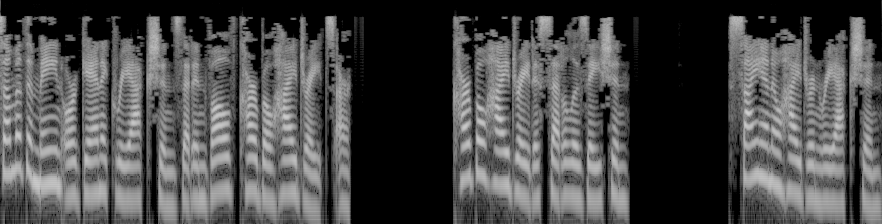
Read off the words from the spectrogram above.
Some of the main organic reactions that involve carbohydrates are carbohydrate acetylation, cyanohydrin reaction,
